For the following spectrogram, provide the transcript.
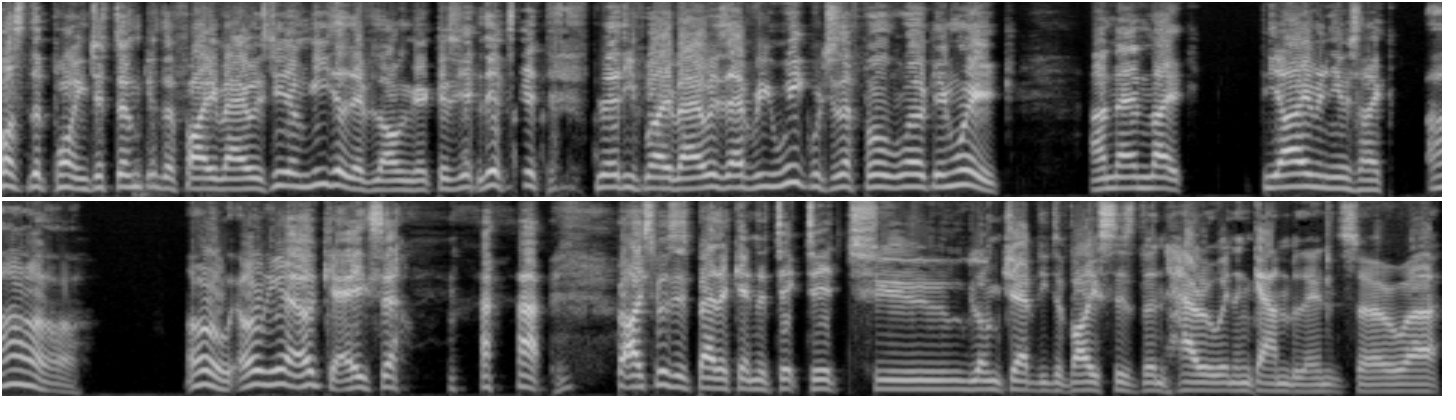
what's the point? Just don't do the five hours. You don't need to live longer because you live 35 hours every week, which is a full working week. And then, like, the irony was like, oh, oh, oh, yeah, okay. So I suppose it's better getting addicted to longevity devices than heroin and gambling. So uh,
